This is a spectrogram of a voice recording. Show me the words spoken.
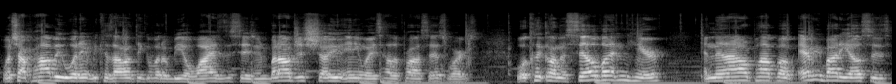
which I probably wouldn't because I don't think it would be a wise decision, but I'll just show you anyways how the process works. We'll click on the sell button here, and then I'll pop up everybody else's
